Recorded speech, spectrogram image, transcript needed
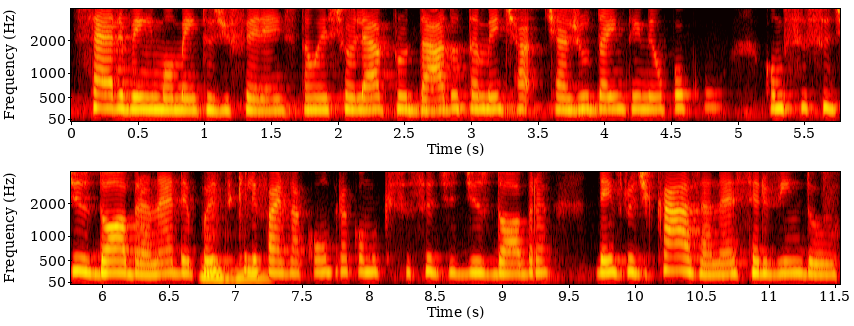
servem em momentos diferentes. Então, esse olhar para o dado também te, te ajuda a entender um pouco como se isso desdobra, né? Depois uhum. que ele uhum. faz a compra, como que isso se desdobra dentro de casa, né? Servindo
